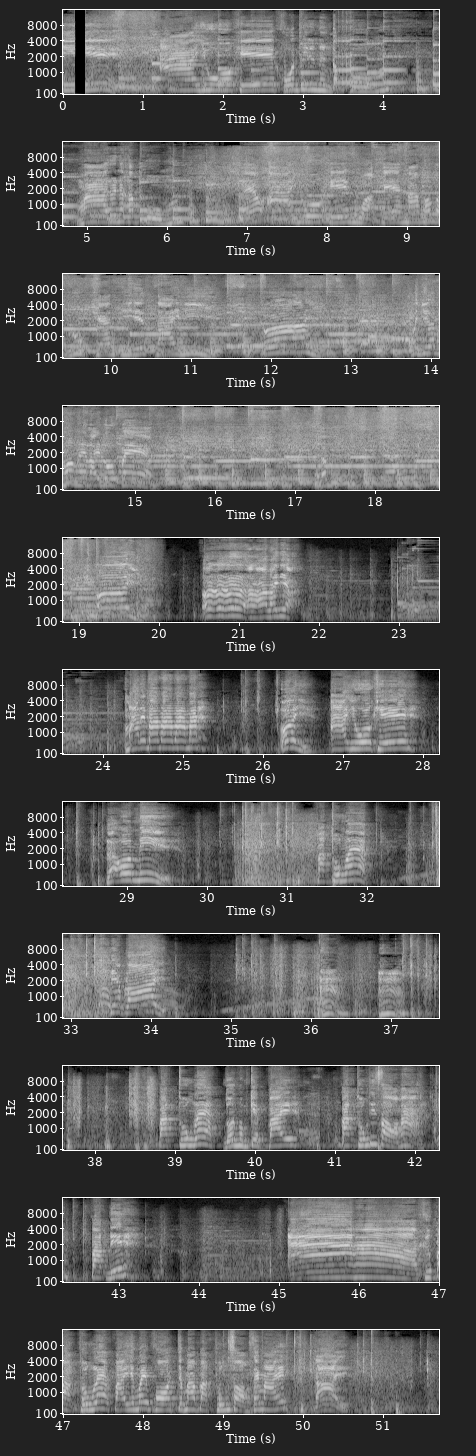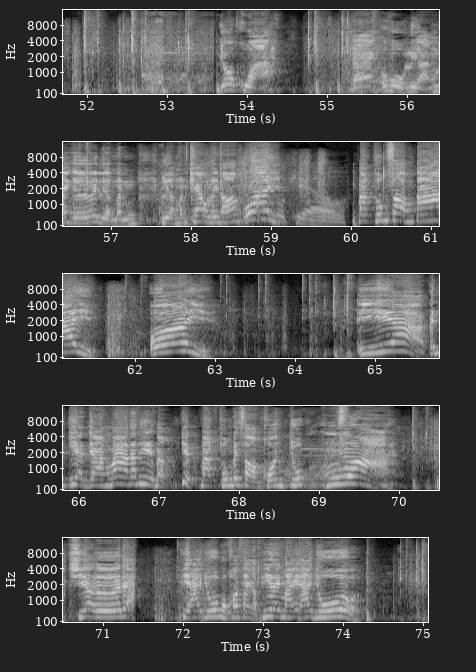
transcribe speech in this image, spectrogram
นี้ Are you okay คนที่หนึ่งกับผม มาด้วยนะครับผม แล้ว Are you okay หัวแคนมาพร้อมกับลูกแคน PS9 นี่เฮ้ย มาเยือนห้องไฮไลท์โลแปดแล้วมันเอ้ยเอ้ยเอ้ยเอ้ยอะไรเนี่ย มาเลยมามามามาเอ้ย Are you okay แล้วโอมมี่ ปักธงแรก เรียบร้อย ปักทุงแรก โดนผมเก็บไป ปักทุงที่สองอะ ปักดิอ่าคือปักทุงแรกไปยังไม่พอจะมาปักทุงสองใช่ไหม ได้ โยกขวา แดงโอ้โหเหลืองแม่งเอ้ยเหลืองมันเหลืองมันแค่วเลยน้อง โอ้ย ปักทุงสองตาย โอ้ยเอียเป็นเกียรติอย่างมากนะที่แบบเก็บปักทุงไปสองคนจุ๊บมั่วเชียเออนะพี่อายุผมขอใส่กับพี่ได้ไหมอายุ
